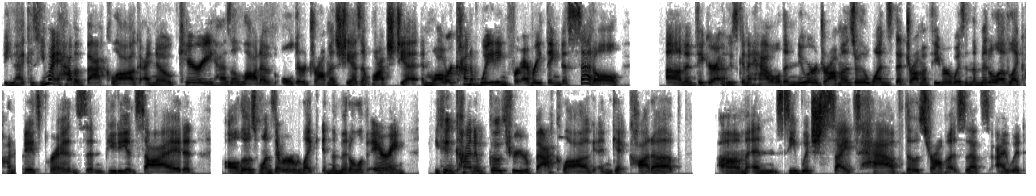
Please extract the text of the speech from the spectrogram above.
you had because you might have a backlog. I know Carrie has a lot of older dramas she hasn't watched yet, and while we're kind of waiting for everything to settle, um, and figure out who's going to have all the newer dramas or the ones that Drama Fever was in the middle of, like 100 Days Prince and Beauty Inside and all those ones that were like in the middle of airing. You can kind of go through your backlog and get caught up um, and see which sites have those dramas. So that's I would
